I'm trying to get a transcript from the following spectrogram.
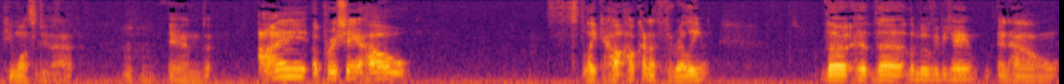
He wants to do that, hmm and I appreciate how like how how kind of thrilling the the the movie became, and how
